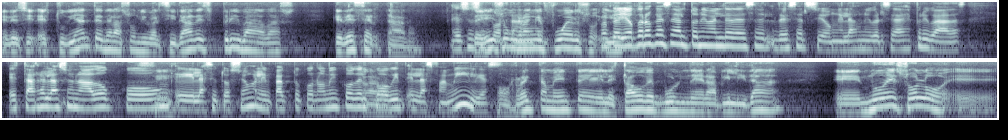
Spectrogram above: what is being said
Es decir, estudiantes de las universidades privadas que desertaron se hizo un gran esfuerzo. Porque yo creo que ese alto nivel de deserción en las universidades privadas está relacionado con eh, la situación, el impacto económico del COVID en las familias. Correctamente, el estado de vulnerabilidad eh, no es solo eh,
